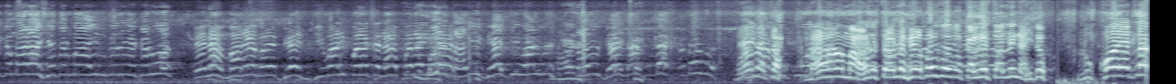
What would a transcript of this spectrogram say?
કે મારા ખેતરમાં આવીને પેલું કરવું? એના મારે મારે ભેજ જીવાડી પર કે ના પર યાર તારી ભેંસ પર તારી ભેજ ના ખતમ. મારા મારા તો ચાલને મેળ પડી જાય કલ્લે ચાલ નહીં આવી જાઉં. લુખો એટલે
